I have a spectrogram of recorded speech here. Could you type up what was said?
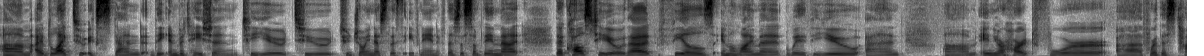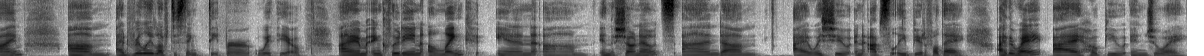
um, I'd like to extend the invitation to you to to join us this evening. If this is something that that calls to you, that feels in alignment with you and um, in your heart for uh, for this time. Um, I'd really love to sink deeper with you. I'm including a link in um, in the show notes, and um, I wish you an absolutely beautiful day. Either way, I hope you enjoy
